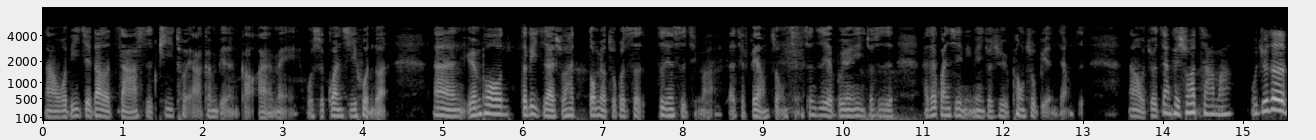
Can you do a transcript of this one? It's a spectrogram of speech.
那我理解到的渣是劈腿啊，跟别人搞暧昧，或是关系混乱。但袁坡的例子来说，他都没有做过这这件事情嘛，而且非常忠诚，甚至也不愿意就是还在关系里面就去碰触别人这样子。那我觉得这样可以说他渣吗？我觉得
